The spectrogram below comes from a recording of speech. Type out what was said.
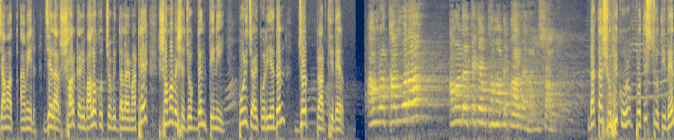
জামাত আমির। জেলার সরকারি বালক উচ্চ বিদ্যালয় মাঠে সমাবেশে যোগ দেন তিনি। পরিচয় করিয়ে দেন জোট প্রার্থীদের। আমরা থামবো না আমাদেরকে কেউ থামাতে পারবে না ইনশাআল্লাহ। ডাক্তার শফিকুর প্রতিশ্রুতি দেন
